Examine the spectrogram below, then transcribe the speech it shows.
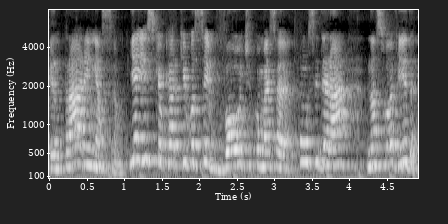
Entrar em ação. E é isso que eu quero que que você volte e comece a considerar na sua vida.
